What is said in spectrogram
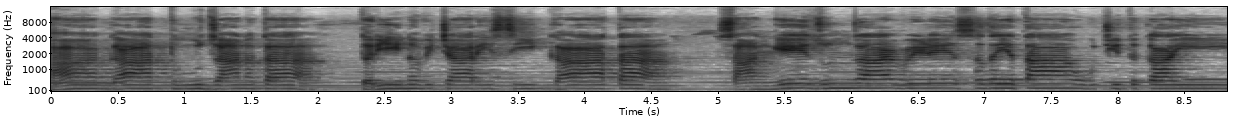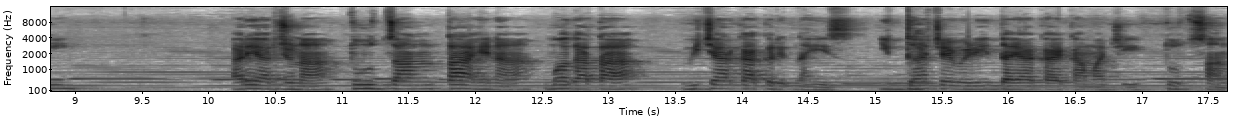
हा गा तू जाणता तरी न विचारीसी का आता? सांगे झुंजा वेळे सदयता उचित काही. अरे अर्जुना तू जाणता आहे ना? मग आता विचार का करीत नाहीस? युद्धाच्या वेळी दया काय कामाची? तूच सांग.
